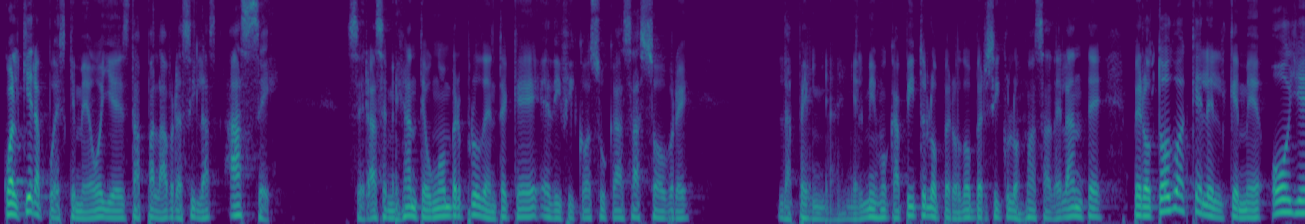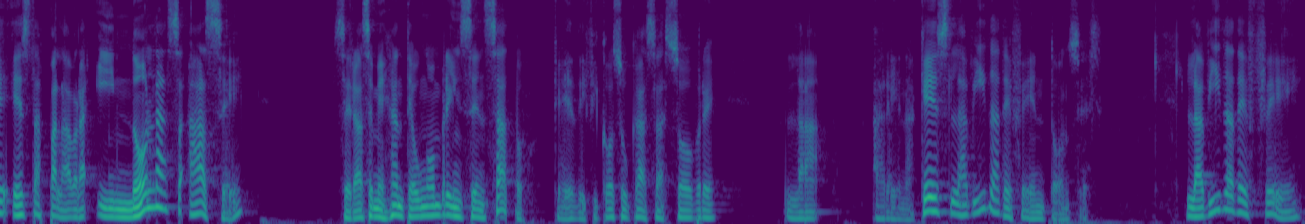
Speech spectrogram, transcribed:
Cualquiera pues que me oye estas palabras y las hace, será semejante a un hombre prudente que edificó su casa sobre la peña. En el mismo capítulo, pero dos versículos más adelante, pero todo aquel el que me oye estas palabras y no las hace, será semejante a un hombre insensato que edificó su casa sobre la arena. ¿Qué es la vida de fe entonces? La vida de fe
